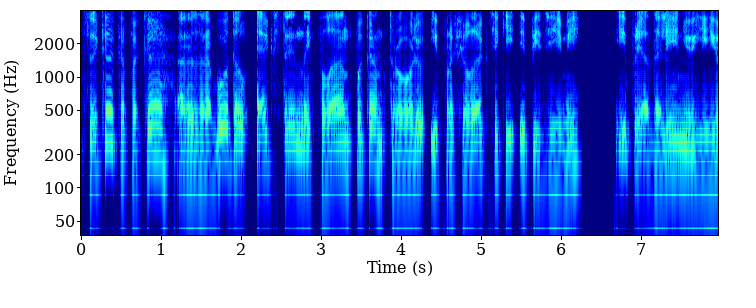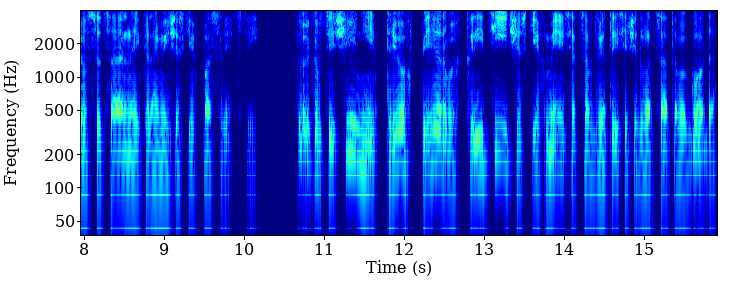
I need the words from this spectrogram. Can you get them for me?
ЦК КПК разработал экстренный план по контролю и профилактике эпидемии и преодолению ее социально-экономических последствий. Только в течение трех первых критических месяцев 2020 года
